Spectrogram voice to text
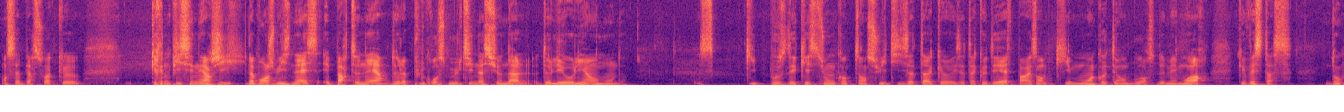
on s'aperçoit que Greenpeace Energy, la branche business, est partenaire de la plus grosse multinationale de l'éolien au monde. Ce qui pose des questions quand ensuite ils attaquent, euh, ils attaquent EDF, par exemple, qui est moins coté en bourse de mémoire que Vestas. Donc,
